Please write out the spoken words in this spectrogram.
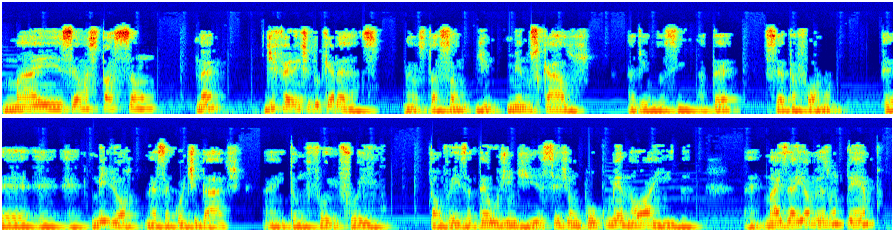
mas é uma situação né, diferente do que era antes, né, uma situação de menos casos, né, digamos assim, até de certa forma é, é, é melhor nessa quantidade. Né, então foi, foi, talvez até hoje em dia seja um pouco menor ainda, né, mas aí ao mesmo tempo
